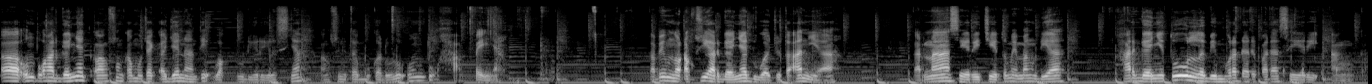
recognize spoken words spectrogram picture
Uh, untuk harganya langsung kamu cek aja nanti waktu dirilisnya. Langsung kita buka dulu untuk HP-nya. Tapi menurut aku sih harganya 2 jutaan ya. Karena seri C itu memang dia harganya itu lebih murah daripada seri angka.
